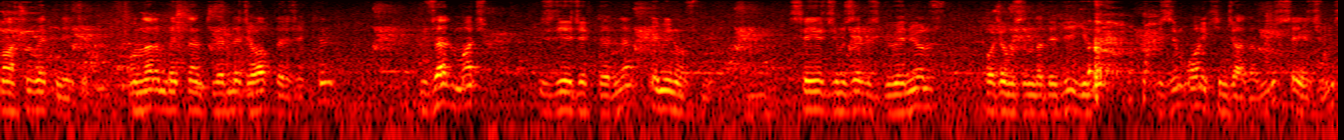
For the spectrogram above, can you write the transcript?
mahcup etmeyecek. Onların beklentilerine cevap verecektir. Güzel maç izleyeceklerine emin olsunlar. Seyircimize biz güveniyoruz. Hocamızın da dediği gibi bizim 12. adamımız seyircimiz.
